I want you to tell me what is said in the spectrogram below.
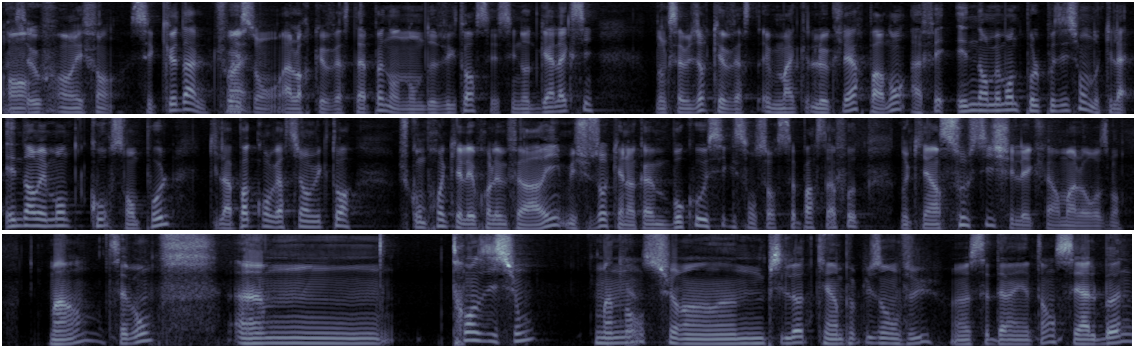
Ah, En, c'est ouf. en F1, c'est que dalle. Tu vois, Ouais. ils sont, alors que Verstappen, en nombre de victoires, c'est c'est une autre galaxie. Donc ça veut dire que Verst- euh, Leclerc pardon, a fait énormément de pole position. Donc il a énormément de courses en pôle qu'il n'a pas converti en victoire. Je comprends qu'il y a les problèmes Ferrari, mais je suis sûr qu'il y en a quand même beaucoup aussi qui sont sur par sa faute. Donc il y a un souci chez Leclerc, malheureusement. Hein, c'est bon. Euh, transition maintenant sur un pilote qui est un peu plus en vue euh, ces derniers temps. C'est Albon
